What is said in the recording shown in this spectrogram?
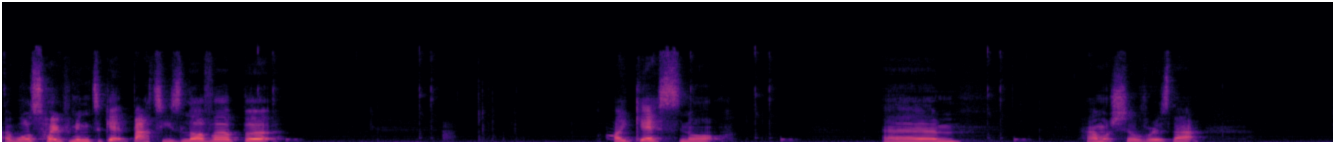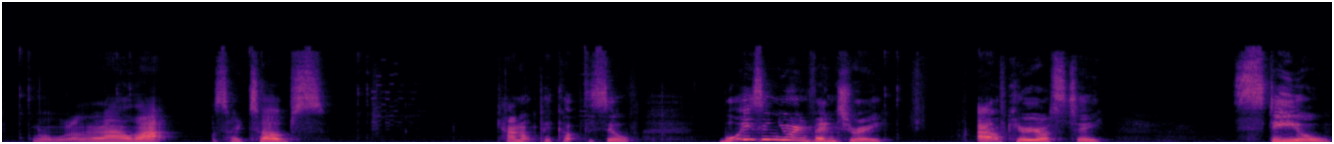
I was hoping to get Batty's lover, but I guess not. Um, how much silver is that? We'll allow that. So Tubbs cannot pick up the silver. What is in your inventory? Out of curiosity. Steel.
